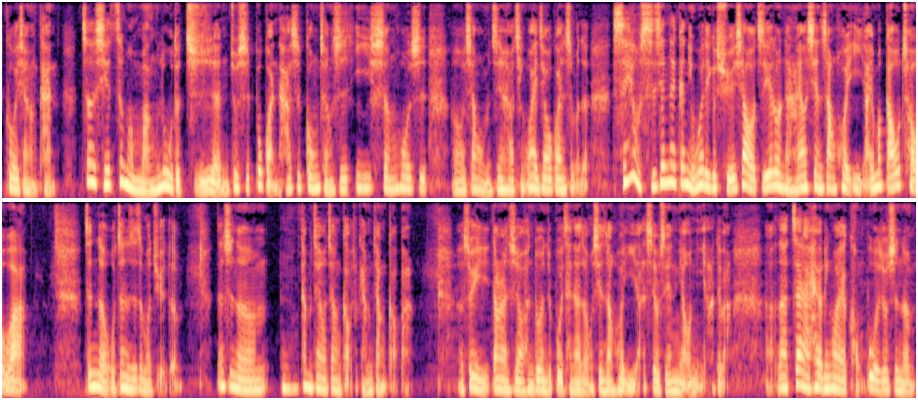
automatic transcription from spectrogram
各位想想看，这些这么忙碌的职人，就是不管他是工程师、医生，或是呃，像我们之前还要请外交官什么的，谁有时间在跟你为了一个学校的职业论坛还要线上会议啊？有没有搞丑啊？真的，我真的是这么觉得。但是呢，嗯，他们这样要这样搞，就给他们这样搞吧。呃，所以当然是有很多人就不会参加这种线上会议啊，谁有时间鸟你啊，对吧？啊，那再来还有另外一个恐怖的就是呢，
